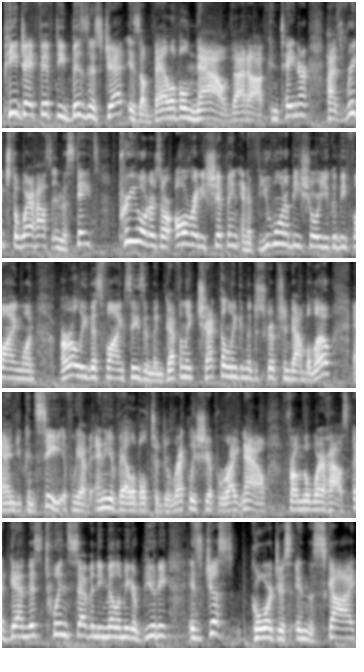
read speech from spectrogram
PJ50 business jet is available now. That uh, container has reached the warehouse in the States. Pre-orders are already shipping, and if you want to be sure you could be flying one early this flying season, then definitely check the link in the description down below, and you can see if we have any available to directly ship right now from the warehouse. Again, this twin 70mm beauty is just gorgeous in the sky.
